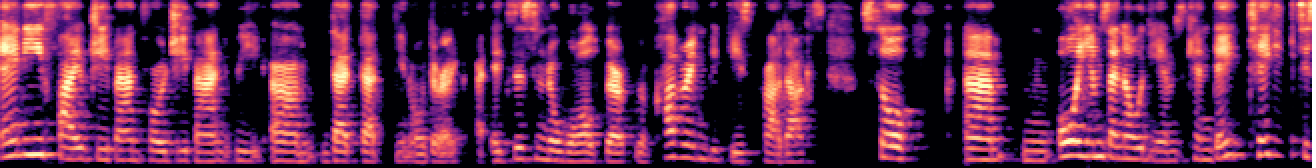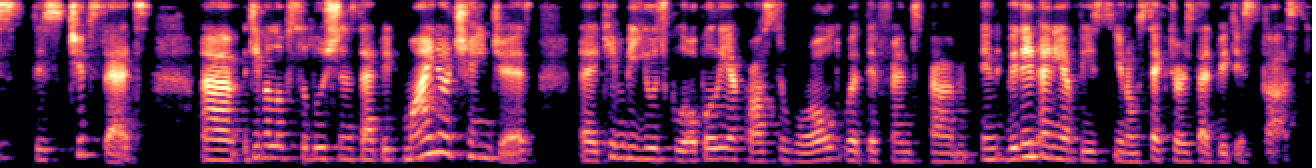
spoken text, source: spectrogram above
Any 5G band, 4G band, we um, that that you know there exists in the world, we're, we're covering with these products. So um, OEMs and ODMs can they take this, these chipsets, uh, develop solutions that with minor changes uh, can be used globally across the world with different um, in, within any of these you know sectors that we discussed.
